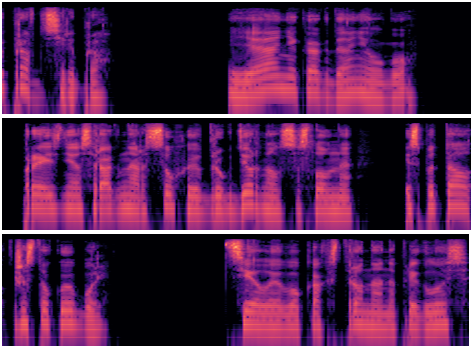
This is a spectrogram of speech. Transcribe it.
правда серебро?» «Я никогда не лгу», — произнес Рагнар сухо и вдруг дернулся, словно испытал жестокую боль. Тело его, как струна, напряглось.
